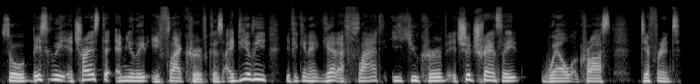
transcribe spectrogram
So basically, it tries to emulate a flat curve because ideally, if you can get a flat EQ curve, it should translate well across different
